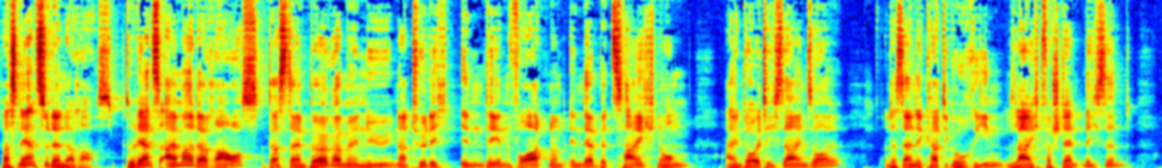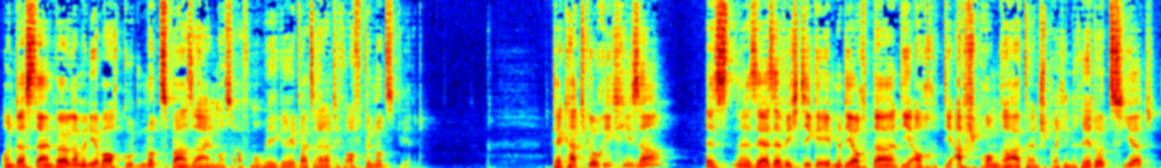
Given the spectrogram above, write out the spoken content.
Was lernst du denn daraus? Du lernst einmal daraus, dass dein Burger-Menü natürlich in den Worten und in der Bezeichnung eindeutig sein soll und dass deine Kategorien leicht verständlich sind und dass dein Burger-Menü aber auch gut nutzbar sein muss auf Mobilgerät, weil es relativ oft genutzt wird. Der Kategorie-Teaser ist eine sehr, sehr wichtige Ebene, die auch da, die auch die Absprungrate entsprechend reduziert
